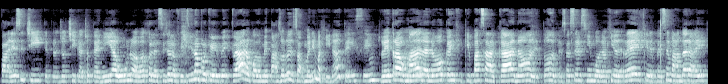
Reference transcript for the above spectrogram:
Parece chiste, pero yo chica, yo tenía uno abajo de la silla de la oficina porque, me- claro, cuando me pasó lo del saumerio, imagínate Sí, sí. re traumada la loca y dije, ¿qué pasa acá? No, de todo, empecé a hacer simbología de Reiki, le empecé a mandar ahí,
